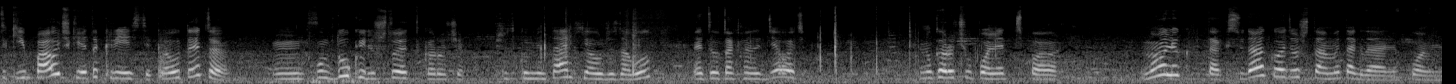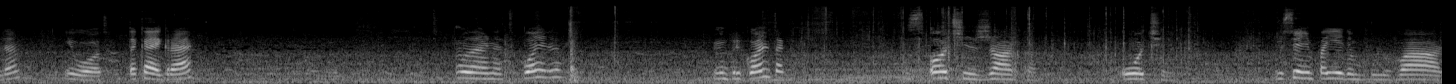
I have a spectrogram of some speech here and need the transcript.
такие палочки, это крестик. А вот это фундук или что это, короче. Пишите в комментариях, я уже забыл. Это вот так надо делать. Ну, короче, вы поняли, это типа нолик, так, сюда кладешь там и так далее. Поняли, да? И вот, такая игра. Вы, наверное, это поняли. Ну, прикольно так. Здесь очень жарко. Очень. Мы сегодня поедем в бульвар.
